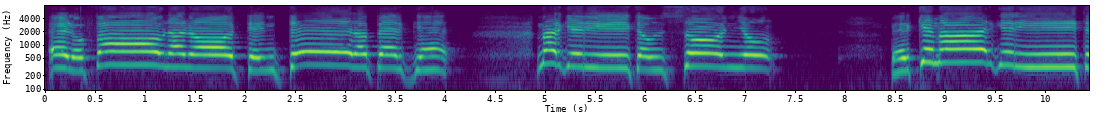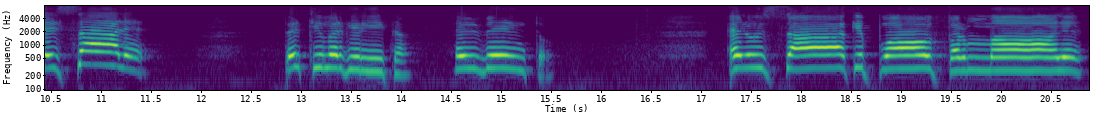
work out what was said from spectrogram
e lo fa una notte intera perché Margherita è un sogno, perché Margherita è il sale, perché Margherita è il vento e non sa che può far male,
